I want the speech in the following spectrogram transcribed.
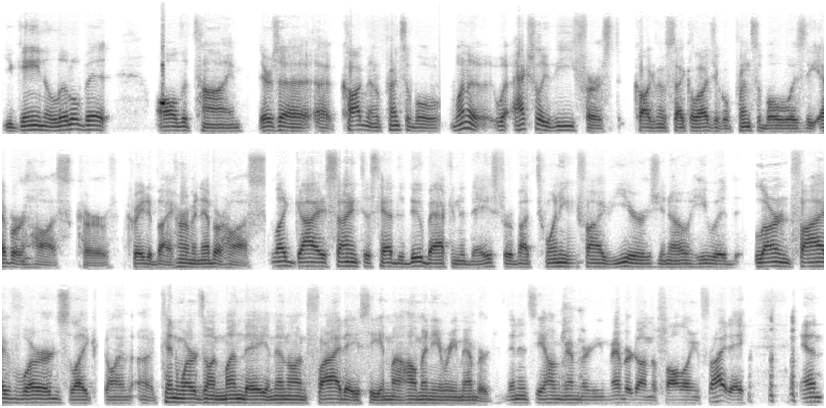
you gain a little bit all the time. There's a, a cognitive principle. One of well, actually the first cognitive psychological principle was the Ebbinghaus curve, created by Hermann Ebbinghaus. Like guys scientists had to do back in the days for about 25 years. You know, he would learn five words, like on uh, 10 words on Monday, and then on Friday see how many he remembered. Then see how many he remembered on the following Friday, and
